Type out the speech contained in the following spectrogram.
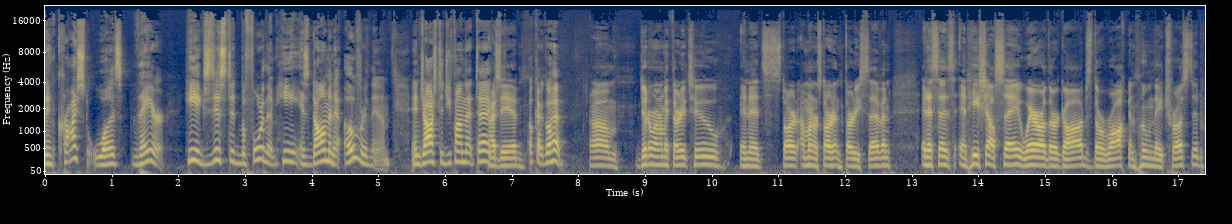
then Christ was there. He existed before them. He is dominant over them. And Josh, did you find that text? I did. Okay, go ahead. um, Deuteronomy 32, and it's start. I'm going to start it in 37, and it says, "And he shall say, Where are their gods, their rock in whom they trusted,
